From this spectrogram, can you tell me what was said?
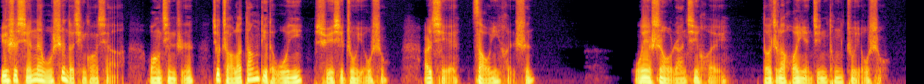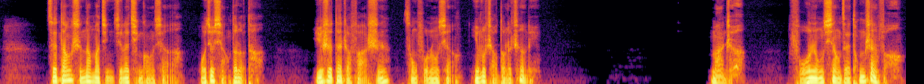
于是闲来无事的情况下，王敬直就找了当地的巫医学习祝由术。而且噪音很深。我也是偶然机会得知了怀远精通祝由术，在当时那么紧急的情况下，我就想到了他，于是带着法师从芙蓉巷一路找到了这里。慢着，芙蓉巷在通善坊，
